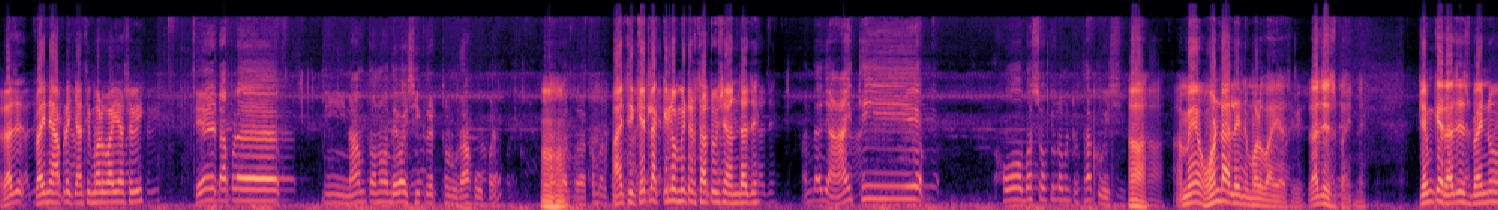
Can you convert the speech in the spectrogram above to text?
રાજેશભાઈ ને આપણે ક્યાંથી મળવા આવ્યા છેટ આપણે નામ તો ન દેવાય સિક્રેટ થોડું રાખવું પડે. ખબર. અહીંથી કેટલા કિલોમીટર થતું છે અંદાજે? અંદાજે અહીંથી સો બસો કિલોમીટર થતું હોય છે. હા. અમે હોન્ડા લઈને મળવા આવ્યા છીએ રાજેશભાઈ ને કેમ કે રાજેશભાઈ નું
